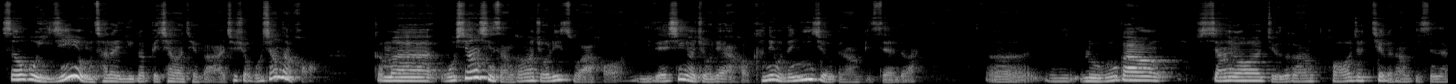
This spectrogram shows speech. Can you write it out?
申花已经用出了伊个逼抢个踢法，而且效果相当好。葛么我相信上港个教练组也好，现在新个教练也好，肯定会得研究搿场比赛，对伐？呃，伊如果讲想要就是讲好好去踢搿场比赛呢，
